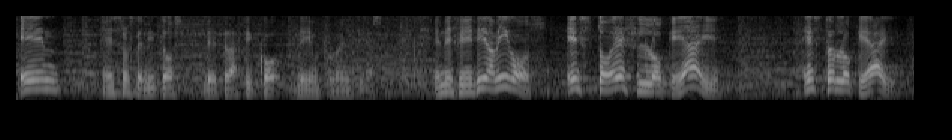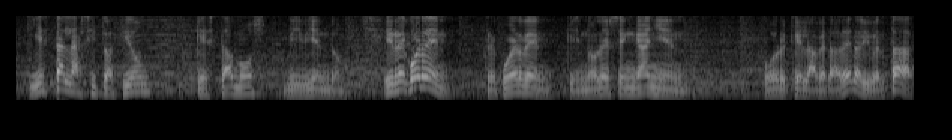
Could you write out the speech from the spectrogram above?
en esos delitos de tráfico de influencias. En definitiva, amigos, esto es lo que hay. Esto es lo que hay. Y esta es la situación que estamos viviendo. Y recuerden, recuerden que no les engañen, porque la verdadera libertad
